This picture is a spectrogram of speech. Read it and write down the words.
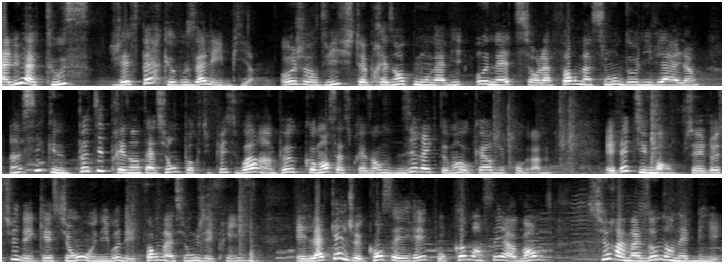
Salut à tous, j'espère que vous allez bien. Aujourd'hui, je te présente mon avis honnête sur la formation d'Olivier Alain, ainsi qu'une petite présentation pour que tu puisses voir un peu comment ça se présente directement au cœur du programme. Effectivement, j'ai reçu des questions au niveau des formations que j'ai prises et laquelle je conseillerais pour commencer à vendre sur Amazon en FBA.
